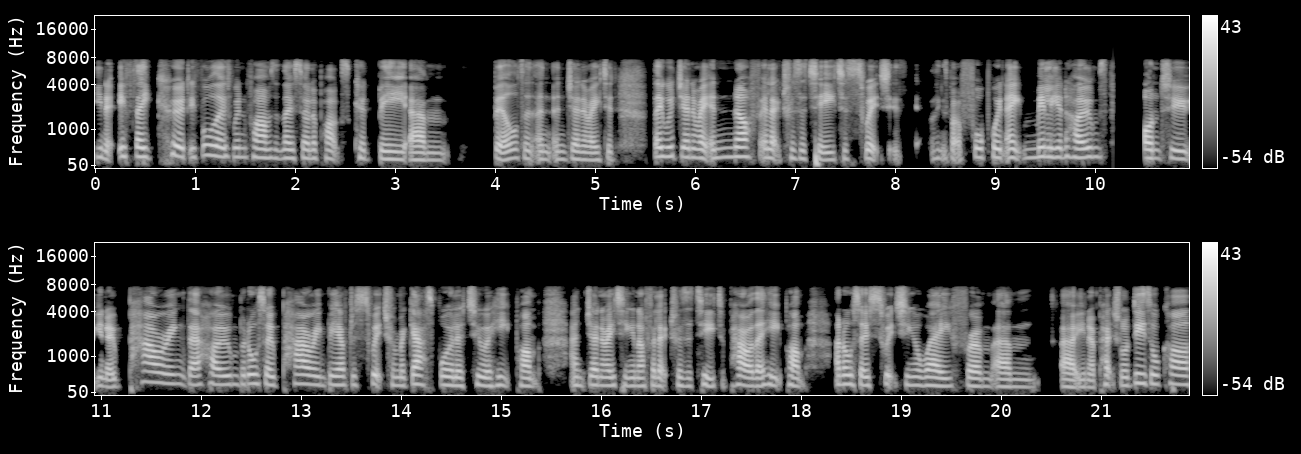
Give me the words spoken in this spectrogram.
you know if they could if all those wind farms and those solar parks could be um, built and, and, and, generated, they would generate enough electricity to switch. I think it's about 4.8 million homes onto you know powering their home but also powering being able to switch from a gas boiler to a heat pump and generating enough electricity to power their heat pump and also switching away from um, uh, you know petrol or diesel car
